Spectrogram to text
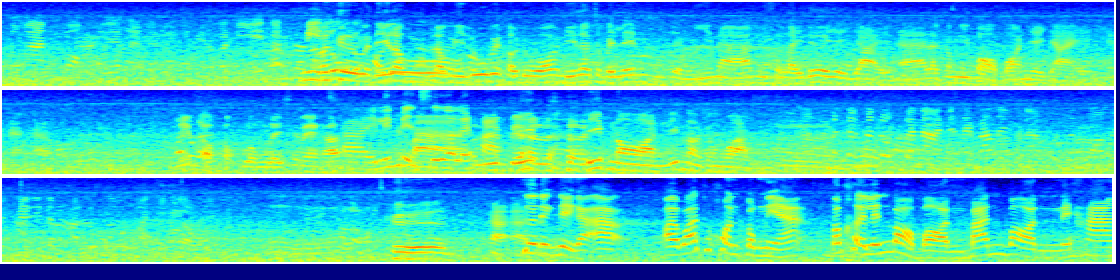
ง มีก็รูปคือให้วันนี้เขาเราดูเรามีรูปให้เขาดูว่าวันนี้เราจะไปเล่นอย่างนี้นะ มีสไลเดอร์ใหญ่ ๆ นะ แล้วก็มีบ่อบอลใหญ่ๆอย่างเงี้ยนะครับรีบตอบตกลงเลยใช่ไหมครับใช่รีบเปลี่ยนเสื้อเลยค่ะรีบเปลี่ยนเลยรีบนอนรีบนอนกลางวันมันจะสนุกสนานยังไงบ้างในฐานะคนเป็นพ่อเป็นแม่ที่จะพาลูกมาที่นี่คืออะอะคือเด็กๆอะอะออยว่าทุกคนตรงเนี้ยต้องเคยเล่นบ่อบอลบ้านบอลในห้าง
